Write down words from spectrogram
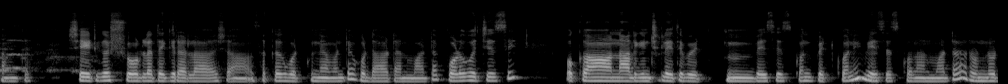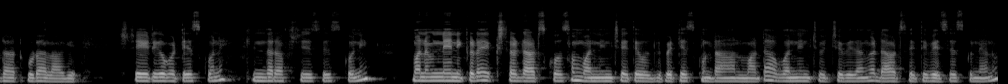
సంక స్ట్రైట్గా షోల్డర్ దగ్గర అలా చక్కగా పట్టుకున్నామంటే ఒక డాట్ అనమాట పొడవు వచ్చేసి ఒక నాలుగించులు అయితే పెట్ వేసేసుకొని పెట్టుకొని వేసేసుకోవాలన్నమాట. రెండో డాట్ కూడా అలాగే. స్ట్రైట్గా పట్టేసుకొని కింద రఫ్ చేసేసుకొని మనం నేను ఇక్కడ ఎక్స్ట్రా డాట్స్ కోసం వన్ ఇంచ్ అయితే వదిలిపెట్టేసుకుంటాను అనమాట ఆ వన్ ఇంచ్ వచ్చే విధంగా డాట్స్ అయితే వేసేసుకున్నాను.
